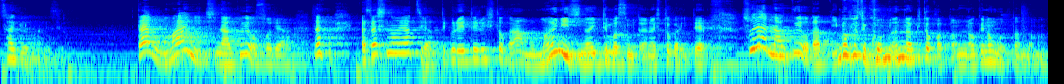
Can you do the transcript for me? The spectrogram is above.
作業なんですよ。多分毎日泣くよそりゃ。なんか私のやつやってくれてる人がもう毎日泣いてますみたいな人がいてそりゃ泣くよ。だって今までこんなに泣きたかったのに泣けなかったんだもん。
